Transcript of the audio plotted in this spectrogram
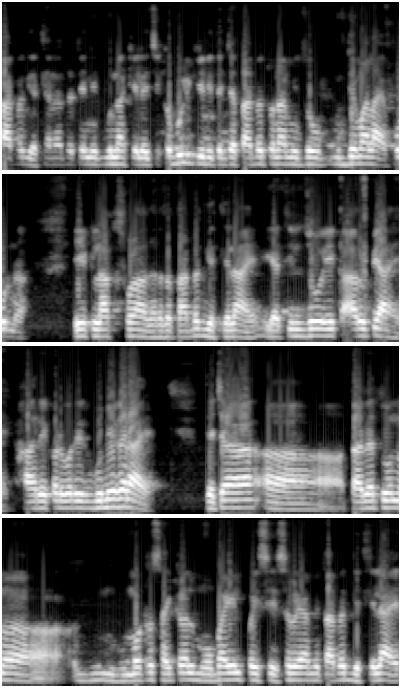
ताब्यात घेतल्यानंतर त्यांनी गुन्हा केल्याची कबुली केली. त्यांच्या ताब्यातून आम्ही जो मुद्देमाल आहे पूर्ण एक लाख सोळा हजाराचा ताब्यात घेतलेला आहे. यातील जो एक आरोपी आहे हा रेकॉर्डवरील गुन्हेगार आहे. त्याच्या ताब्यातून मोटरसायकल मोबाईल पैसे सगळे आम्ही ताब्यात घेतलेले आहेत.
